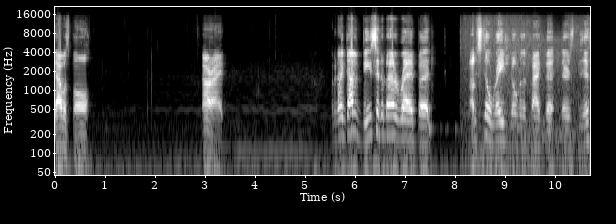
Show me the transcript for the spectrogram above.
That was bull. Alright. I mean, I got a decent amount of red, but I'm still raging over the fact that there's this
